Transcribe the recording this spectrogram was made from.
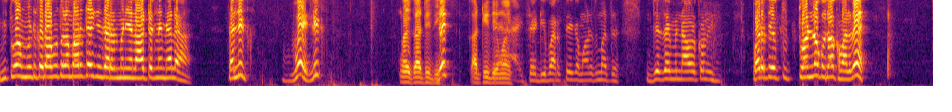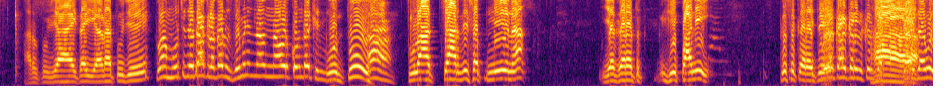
मी तुला मुंडकं दाबून तुला मारून टाकीन घरात म्हणे याला अटक नाही मिळाला चल लिख. वय लिख. माय काठी दे. लेक. काठी दे माय. चड्डी मारते का माणूस मत? जे जमीन नावावर करून परत एक तू तोंड नको दाखव मला जाय. अरे तुझ्या आईचा येडा तुझे. तुला मूर्तीचा दाखला काढून जमिनीच नाव नावावर करून दाखीन. कोण तू? हा. तुला आज चार दिवसात मी ना या घरात हे पाणी कसं तुला करायचं काय करायचं? कर जा. हा. वय.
